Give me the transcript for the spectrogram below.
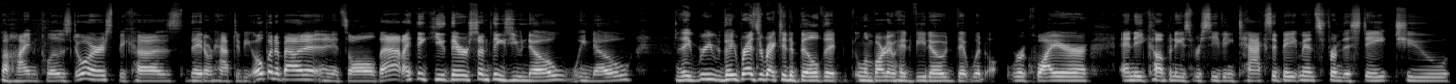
behind closed doors because they don't have to be open about it and it's all that. I think you there are some things you know, we know. They re- they resurrected a bill that Lombardo had vetoed that would require any companies receiving tax abatements from the state to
